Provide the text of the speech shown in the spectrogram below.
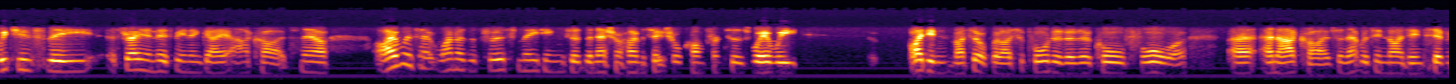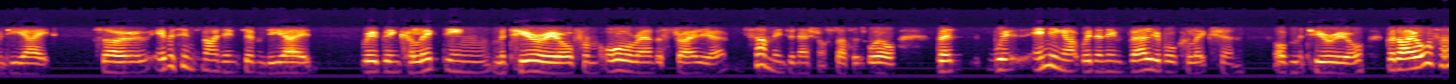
which is the Australian Lesbian and Gay Archives. Now, I was at one of the first meetings at the National Homosexual Conferences where we, I didn't myself, but I supported it, a call for uh, an archives, and that was in 1978. So ever since 1978, we've been collecting material from all around Australia, some international stuff as well, but we're ending up with an invaluable collection of material. But I also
